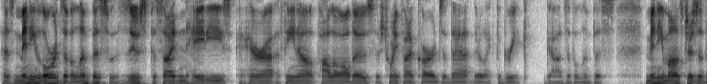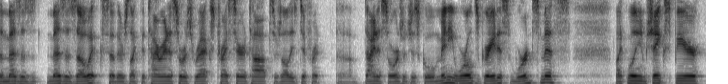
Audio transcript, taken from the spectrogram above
has many lords of Olympus with Zeus, Poseidon, Hades, Hera, Athena, Apollo, all those. There's 25 cards of that. They're like the Greek gods of Olympus. Many monsters of the Mesozoic. So there's like the Tyrannosaurus Rex, Triceratops. There's all these different uh, dinosaurs, which is cool. Many world's greatest wordsmiths, like William Shakespeare,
